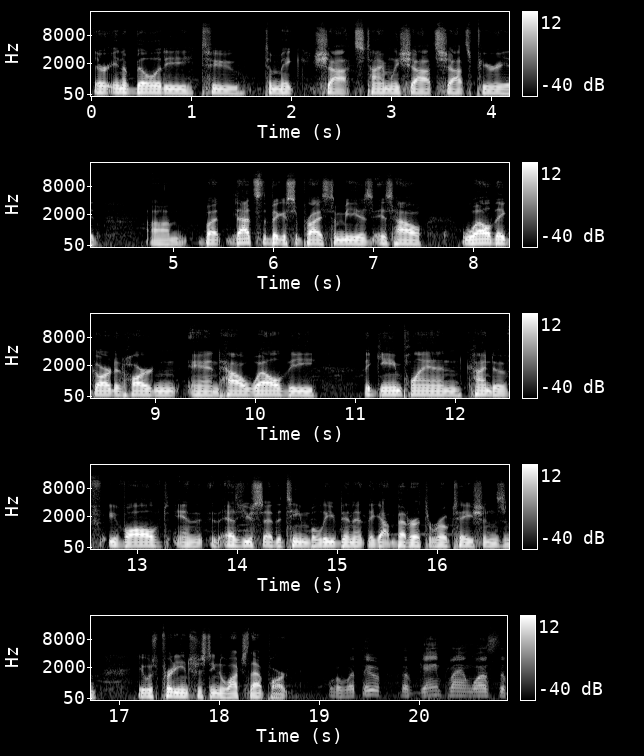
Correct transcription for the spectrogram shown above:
their inability to to make shots, timely shots, shots. Period. Um, but that's the biggest surprise to me is is how well they guarded Harden and how well the the game plan kind of evolved. And as you said, the team believed in it. They got better at the rotations, and it was pretty interesting to watch that part. Well, what they were, the game plan was to,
